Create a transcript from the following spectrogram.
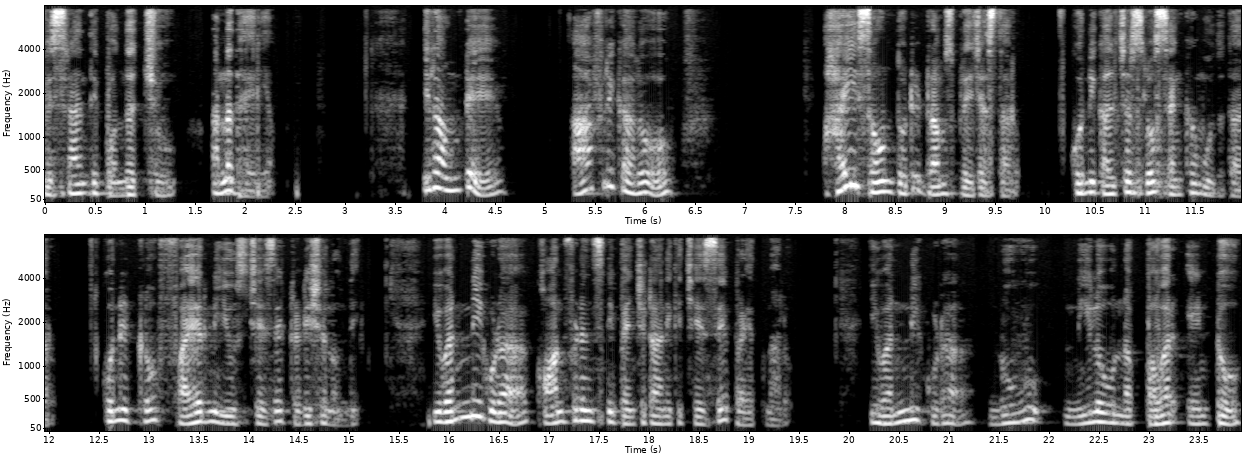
విశ్రాంతి పొందొచ్చు అన్న ధైర్యం. ఇలా ఉంటే ఆఫ్రికాలో హై సౌండ్ తోటి డ్రమ్స్ ప్లే చేస్తారు. కొన్ని కల్చర్స్లో శంఖం ఊదుతారు. కొన్నిట్లో ఫైర్ని యూజ్ చేసే ట్రెడిషన్ ఉంది. ఇవన్నీ కూడా కాన్ఫిడెన్స్ని పెంచడానికి చేసే ప్రయత్నాలు. ఇవన్నీ కూడా నువ్వు నీలో ఉన్న పవర్ ఏంటో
